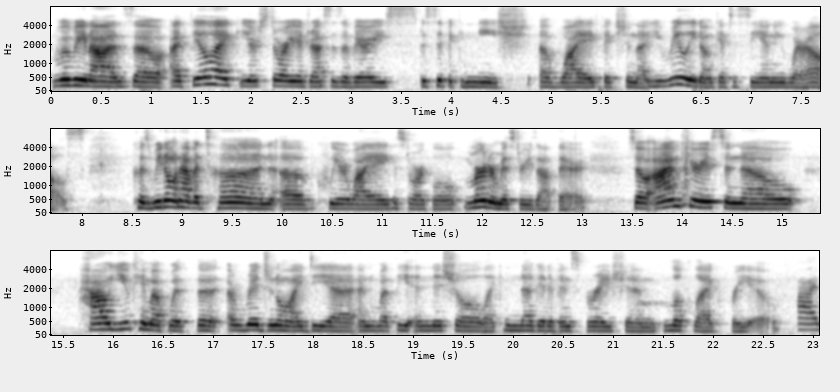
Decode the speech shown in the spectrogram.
Moving on. So I feel like your story addresses a very specific niche of YA fiction that you really don't get to see anywhere else because we don't have a ton of queer YA historical murder mysteries out there. So I'm curious to know how you came up with the original idea and what the initial like nugget of inspiration looked like for you. I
